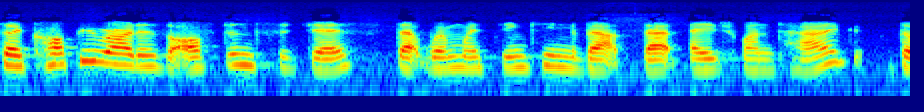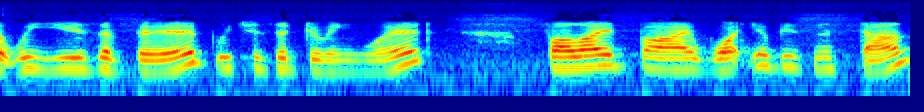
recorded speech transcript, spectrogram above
So copywriters often suggest that when we're thinking about that H1 tag, that we use a verb, which is a doing word, followed by what your business does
